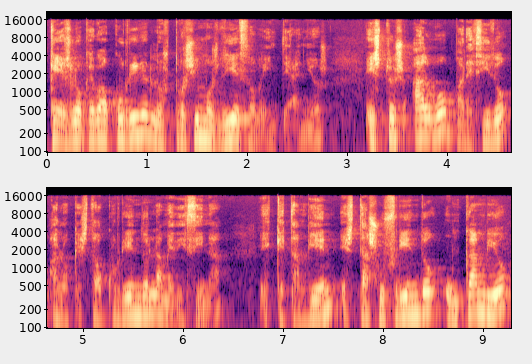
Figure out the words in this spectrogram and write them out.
qué es lo que va a ocurrir en los próximos 10 o 20 años. Esto es algo parecido a lo que está ocurriendo en la medicina, eh, que también está sufriendo un cambio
